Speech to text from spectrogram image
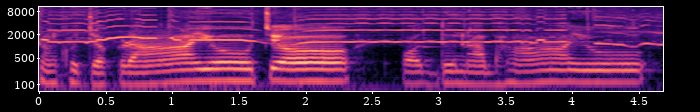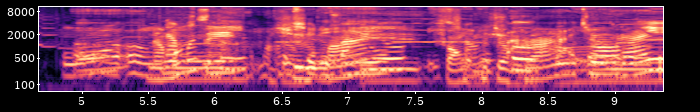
শঙ্খচক্রায় চ পদ্মনাভায়। ওম নমস্তে বিশ্বরূপায় শঙ্খচক্রায়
